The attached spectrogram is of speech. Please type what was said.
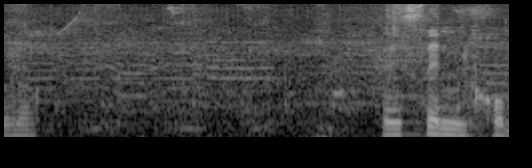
คุยออกให้เส้นมันคม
